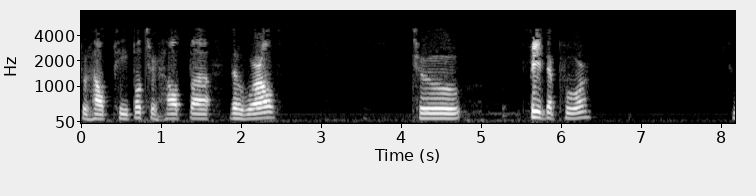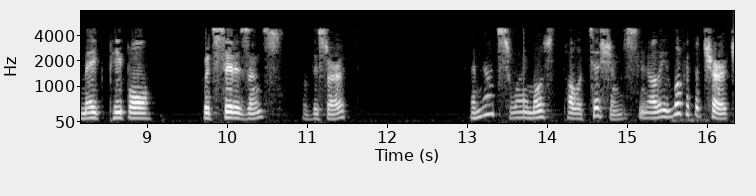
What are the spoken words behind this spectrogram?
to help people, to help uh, the world, to feed the poor, to make people good citizens of this earth. And that's why most politicians, you know, they look at the church,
